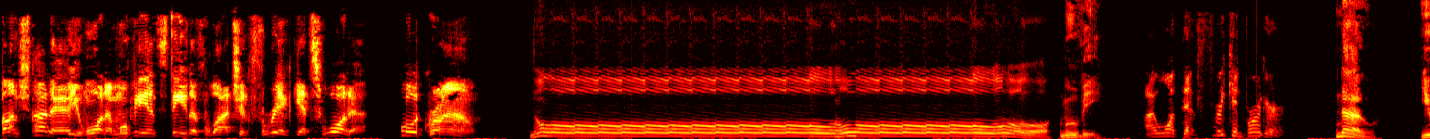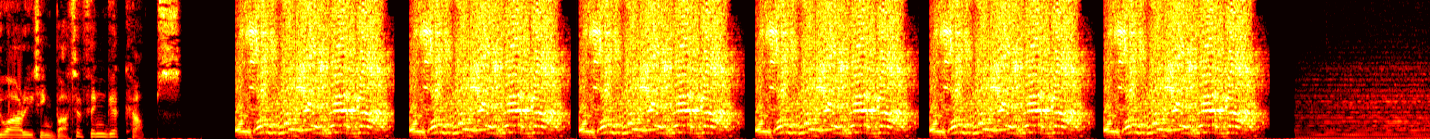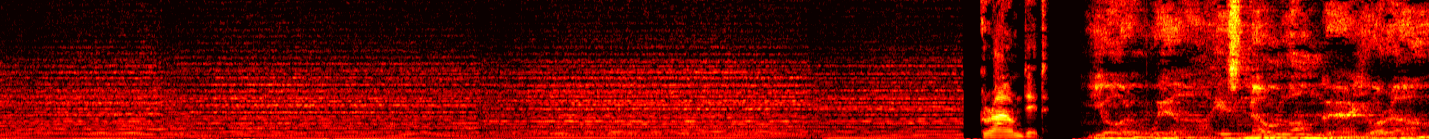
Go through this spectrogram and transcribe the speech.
Sponge Hunter, you want a movie instead of watching Frig Gets Water or Ground? No. Movie. I want that freaking burger. No. You are eating Butterfinger cups. Oh, Grounded. Your will is no longer your own.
